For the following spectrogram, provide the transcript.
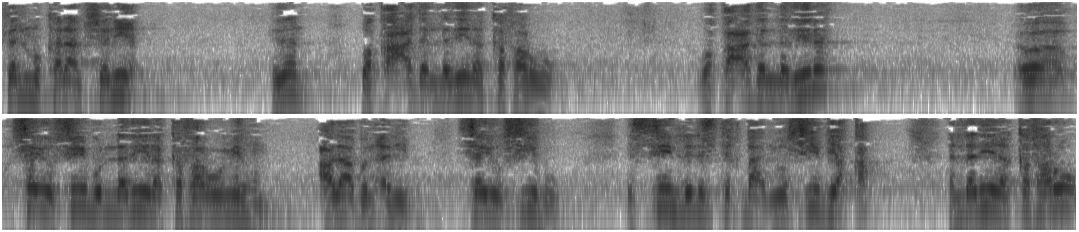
تكلموا كلام شنيع. إذا وقعد الذين كفروا. وقعد الذين سيصيب الذين كفروا منهم. عذاب أليم. سيصيب. السين للاستقبال. يصيب يقع. الذين كفروا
